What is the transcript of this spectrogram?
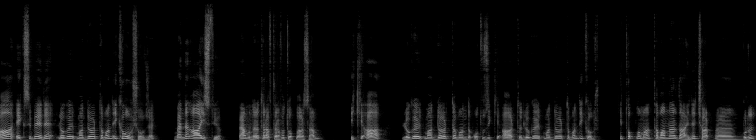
A eksi B de logaritma 4 tabanında 2 olmuş olacak. Benden A istiyor. Ben bunları taraf tarafa toplarsam 2A logaritma 4 tabanında 32 artı logaritma 4 tabanında 2 olur. Ki toplama tabanlar da aynı. Çarp, e, bunu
